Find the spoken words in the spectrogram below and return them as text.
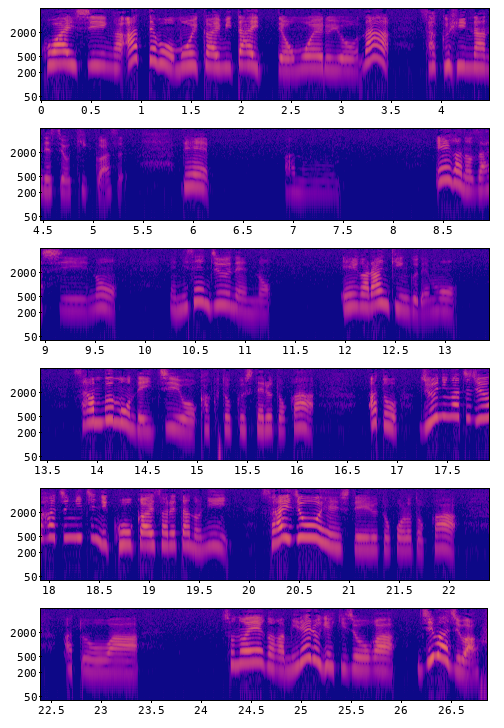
怖いシーンがあってももう一回見たいって思えるような作品なんですよ、キックアス。で、あの映画の雑誌の2010年の映画ランキングでも3部門で1位を獲得してるとか、あと12月18日に公開されたのに再上映しているところとか、あとはその映画が見れる劇場がじわじわ増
